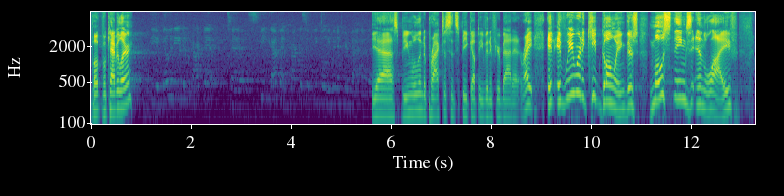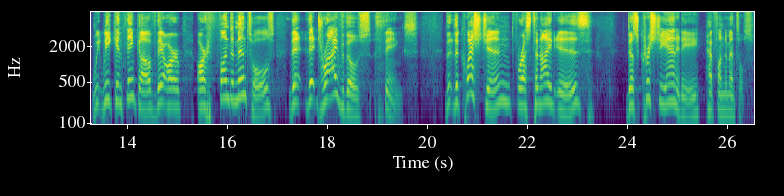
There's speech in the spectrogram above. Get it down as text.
Vocab. vocabulary? Yes, being willing to practice and speak up even if you're bad at it, right? If, if we were to keep going, there's most things in life we, we can think of, there are, are fundamentals that, that drive those things. The, the question for us tonight is Does Christianity have fundamentals?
